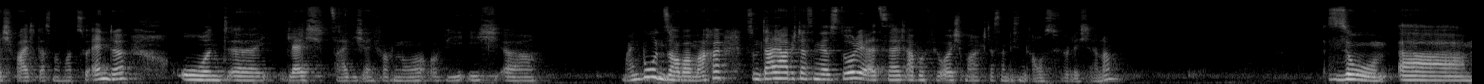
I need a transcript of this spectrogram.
ich falte das nochmal zu Ende. Und äh, gleich zeige ich einfach nur, wie ich äh, meinen Boden sauber mache. Zum Teil habe ich das in der Story erzählt, aber für euch mache ich das ein bisschen ausführlicher. Ne? So, äh,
